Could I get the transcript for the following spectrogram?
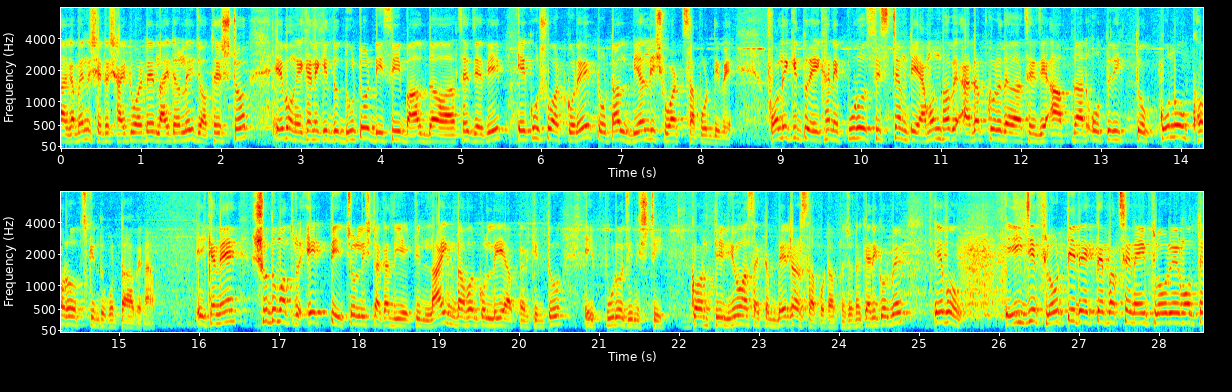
লাগাবেন। সেটা ষাট ওয়াটের লাইট হলেই যথেষ্ট। এবং এখানে কিন্তু দুটো ডিসি বাল্ব দেওয়া আছে যেটি একুশ ওয়াট করে টোটাল বিয়াল্লিশ ওয়াট সাপোর্ট দিবে। ফলে কিন্তু এখানে পুরো সিস্টেমটি এমনভাবে অ্যাডাপ্ট করে দেওয়া আছে যে আপনার অতিরিক্ত কোনো খরচ কিন্তু করতে হবে না। এখানে শুধুমাত্র একটি চল্লিশ টাকা দিয়ে একটি লাইট ব্যবহার করলেই আপনার কিন্তু এই পুরো জিনিসটি কন্টিনিউয়াস একটা বেটার সাপোর্ট আপনার জন্য ক্যারি করবে। এবং এই যে ফ্লোরটি দেখতে পাচ্ছেন, এই ফ্লোরের মধ্যে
